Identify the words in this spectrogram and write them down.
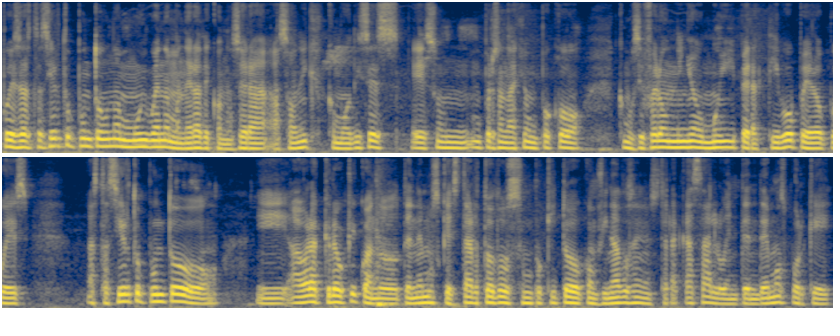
pues hasta cierto punto una muy buena manera de conocer a, Sonic. Como dices, es un, personaje un poco como si fuera un niño muy hiperactivo, pero pues hasta cierto punto... Y ahora creo que cuando tenemos que estar todos un poquito confinados en nuestra casa lo entendemos porque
